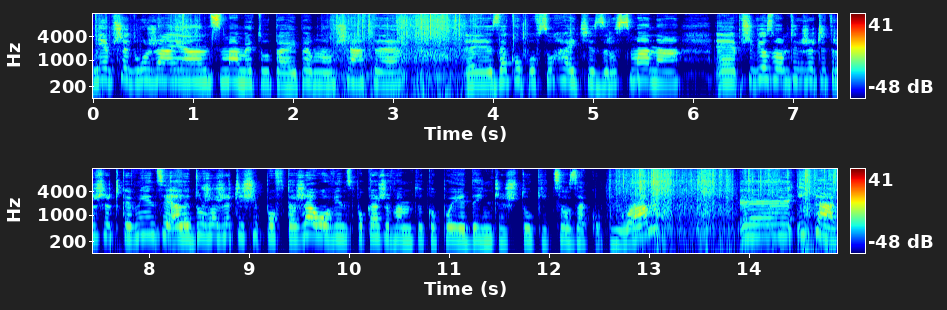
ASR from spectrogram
Nie przedłużając, mamy tutaj pełną siatę e, zakupów, słuchajcie, z Rossmana. E, przywiozłam tych rzeczy troszeczkę więcej, ale dużo rzeczy się powtarzało, więc pokażę Wam tylko pojedyncze sztuki, co zakupiłam. E, I tak,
